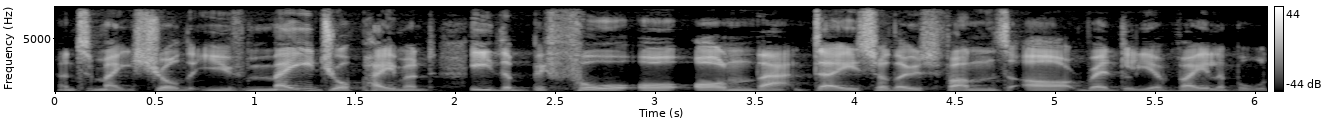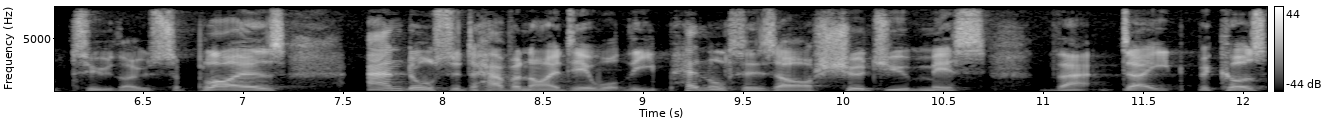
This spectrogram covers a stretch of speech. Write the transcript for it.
and to make sure that you've made your payment either before or on that day so those funds are readily available to those suppliers and also to have an idea what the penalties are should you miss that date because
